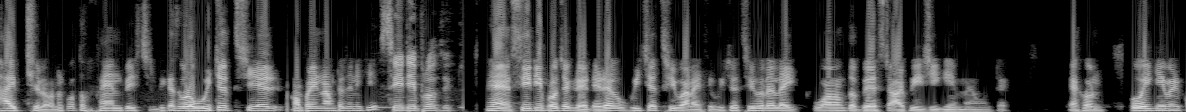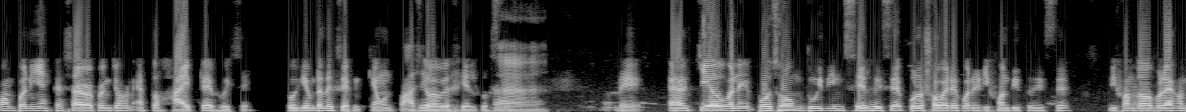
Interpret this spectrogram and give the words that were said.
হাইপ ছিল মানে কত ফ্যান বেস ছিল ঠিক আছে? ওরা উইচার থ্রি এর কোম্পানির নামটা জানি কি? সিডি প্রজেক্ট হ্যাঁ সিডি প্রজেক্ট রেড এটা উইচার থ্রি বানাইছে। উইচার থ্রি হলে like one of the best RPG game এমনটাই এখন ওই গেমের কোম্পানি একটা সাইবার প্যাঙ্ক যখন এত হাইপ টাইপ হয়েছে ওই গেমটা দেখছে কেমন বাজে ভাবে ফেল করছে? হ্যাঁ। মানে আর কেউ মানে প্রথম দুই দিন সেল হয়েছে পুরো সবাইটা পরে রিফান্ড দিতে হয়েছে। রিফান্ড দেওয়ার পরে এখন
